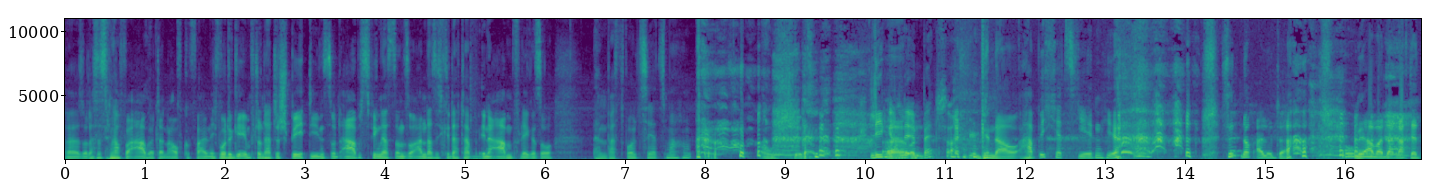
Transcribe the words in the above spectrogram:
Äh, so, das ist mir auf der Arbeit dann aufgefallen. Ich wurde geimpft und hatte Spätdienst und abends fing das dann so an, dass ich gedacht habe, in der Abendpflege so, ähm, was wolltest du jetzt machen? Oh shit. Liegen Äh, alle im Bett? genau, habe ich jetzt jeden hier? Sind noch alle da? Nee, aber dann nach der,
